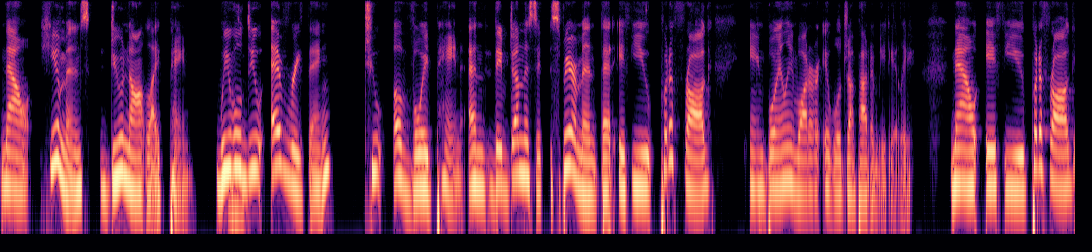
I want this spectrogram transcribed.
Now, humans do not like pain. We will mm-hmm. do everything to avoid pain. And they've done this experiment that if you put a frog in boiling water, it will jump out immediately. Now, if you put a frog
